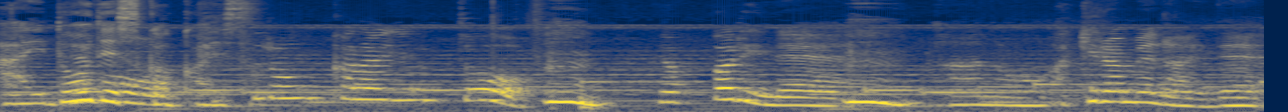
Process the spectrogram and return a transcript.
はいどうですか結論から言うとうん。やっぱりね、うん。あの諦めないで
